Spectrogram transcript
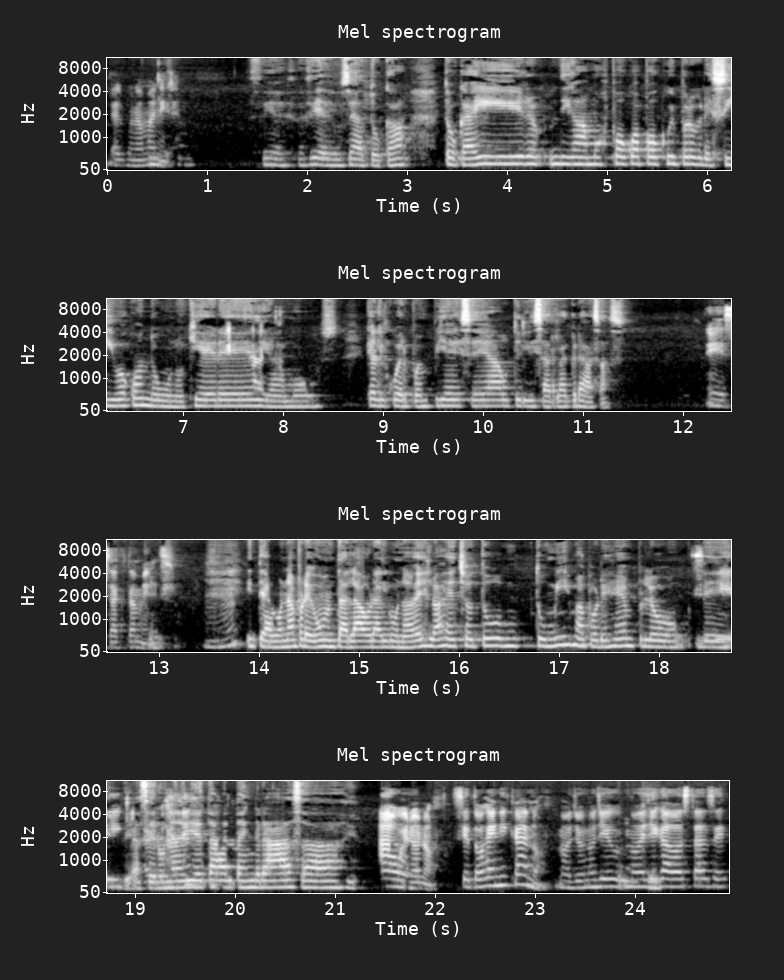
de alguna manera. Sí, es, así es. O sea, toca, toca ir, digamos, poco a poco y progresivo cuando uno quiere, digamos, que el cuerpo empiece a utilizar las grasas. Exactamente. Y te hago una pregunta, Laura, ¿alguna vez lo has hecho tú, tú misma, por ejemplo, de, hacer una dieta alta en grasas? Ah, bueno, no. Cetogénica, no. No, yo no, llego, no he llegado hasta hacer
